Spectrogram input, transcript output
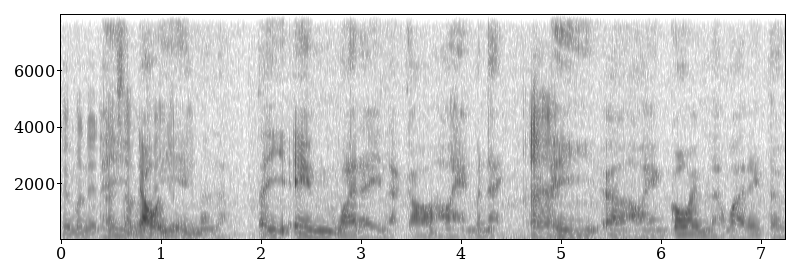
Theo minh thì tại thì sao mình đối với em á là tại vì em qua đây là có họ hàng bên này. À. Thì uh, họ hàng cô em là qua đây từ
